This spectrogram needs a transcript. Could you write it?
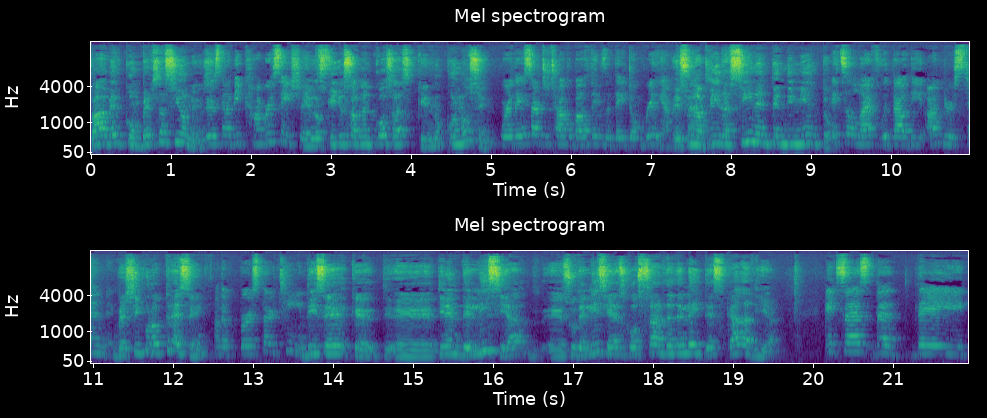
va a haber conversaciones there's going to be en conversations los que ellos hablan cosas que no conocen. where they start to talk about things that they don't really Es una understand. vida sin entendimiento. It's a life without the understanding. Versículo 13 On the verse 13, dice que eh, tienen delicia, eh, su delicia es gozar de deleites cada día. it says that they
